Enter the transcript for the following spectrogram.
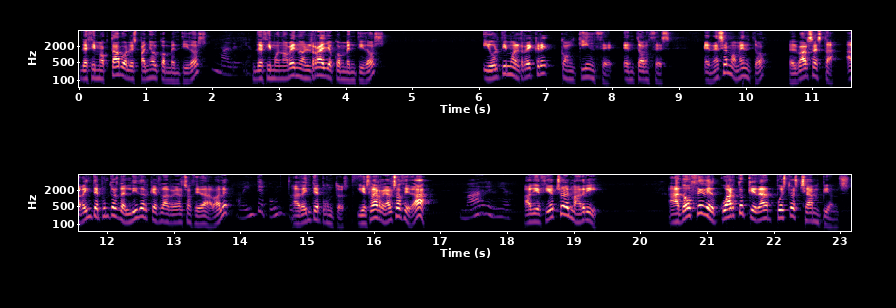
Decimo octavo el Español con 22. Madre mía. Décimo noveno el Rayo con 22. Y último el Recre con 15. Entonces, en ese momento, el Barça está a 20 puntos del líder que es la Real Sociedad, ¿vale? A 20 puntos. A 20 puntos. Y es la Real Sociedad. Madre mía. A 18 el Madrid. A 12 del cuarto que da puestos Champions,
